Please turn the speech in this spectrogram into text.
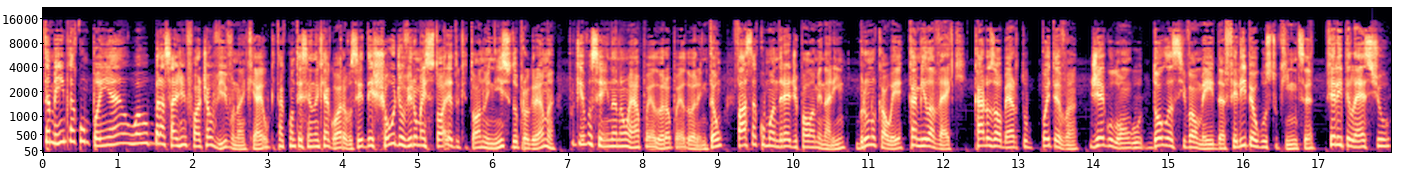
também acompanha o Abraçagem Forte ao vivo, né? Que é o que tá acontecendo aqui agora. Você deixou de ouvir uma história do Kitó no início do programa porque você ainda não é apoiador ou apoiadora. Então, faça como André de Paula Menarim, Bruno Cauê, Camila Vec, Carlos Alberto Poitevan, Diego Longo, Douglas Silva Almeida, Felipe Augusto Quintza, Felipe Lécio,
